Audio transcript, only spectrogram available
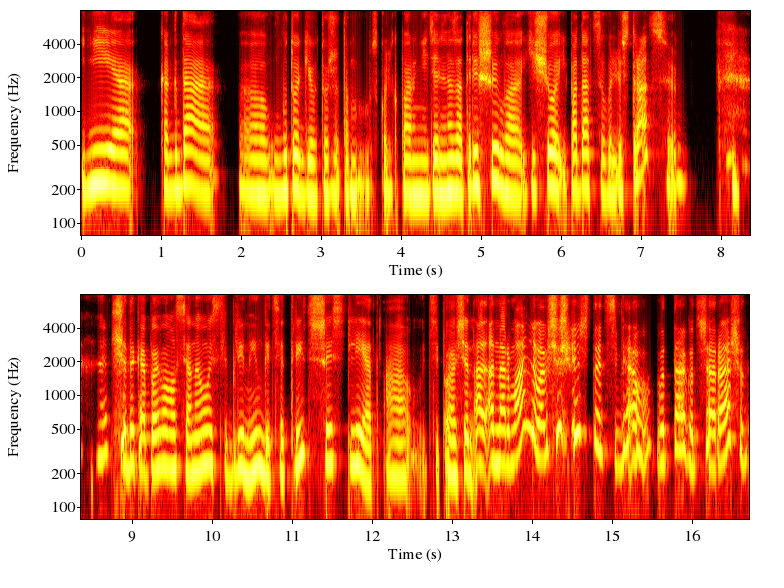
И когда э, в итоге вот уже там сколько пару недель назад решила еще и податься в иллюстрацию, я такая поймала себя на мысли, блин, Инга, тебе 36 лет, а типа вообще, а, а нормально вообще, что тебя вот так вот шарашит?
